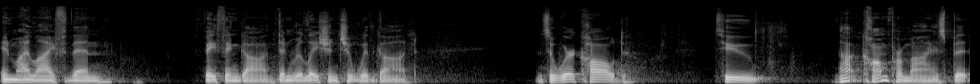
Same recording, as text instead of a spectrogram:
in my life than faith in God, than relationship with God. And so we're called to not compromise, but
